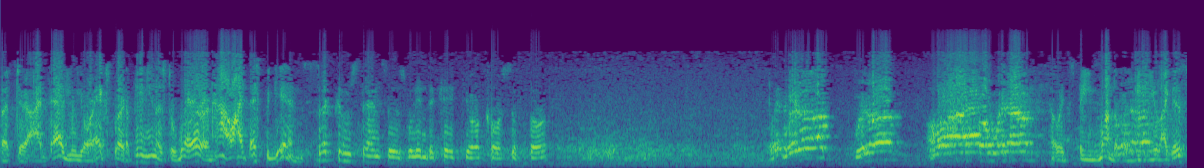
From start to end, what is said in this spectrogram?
But uh, I value your expert opinion as to where and how I'd best begin. Circumstances will indicate your course of thought. We're up. We're up. All right, oh, we're down. Oh, it's been wonderful meeting you like this.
